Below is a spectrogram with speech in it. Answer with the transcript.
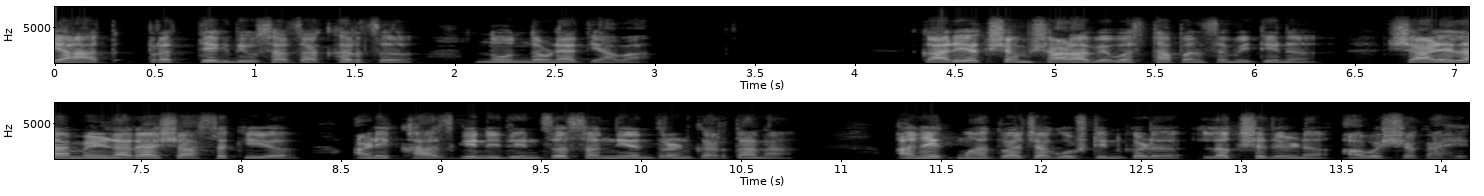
त्यात प्रत्येक दिवसाचा खर्च नोंदवण्यात यावा. कार्यक्षम शाळा व्यवस्थापन समितीनं शाळेला मिळणाऱ्या शासकीय आणि खाजगी निधींचं संनियंत्रण करताना अनेक महत्त्वाच्या गोष्टींकडे लक्ष देणं आवश्यक आहे.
